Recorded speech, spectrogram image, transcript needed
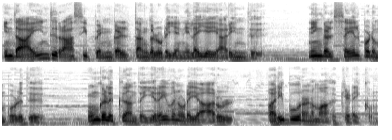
இந்த ஐந்து ராசி பெண்கள் தங்களுடைய நிலையை அறிந்து நீங்கள் செயல்படும் பொழுது உங்களுக்கு அந்த இறைவனுடைய அருள் பரிபூரணமாக கிடைக்கும்.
